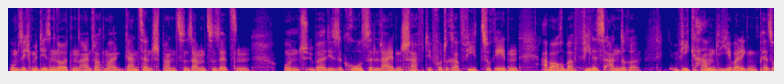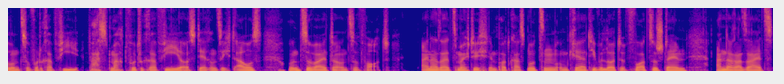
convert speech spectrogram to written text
um sich mit diesen Leuten einfach mal ganz entspannt zusammenzusetzen und über diese große Leidenschaft, die Fotografie, zu reden, aber auch über vieles andere. Wie kamen die jeweiligen Personen zur Fotografie? Was macht Fotografie aus deren Sicht aus? Und so weiter und so fort. Einerseits möchte ich den Podcast nutzen, um kreative Leute vorzustellen, andererseits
